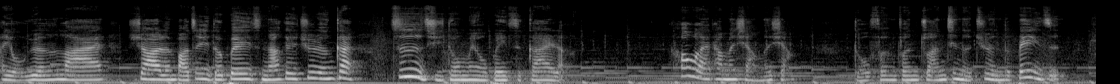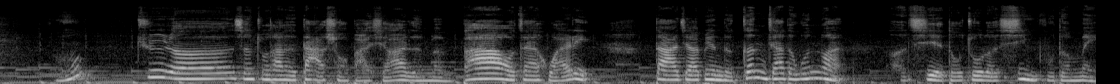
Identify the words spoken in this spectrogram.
哎呦，原来小矮人把自己的被子拿给巨人盖，自己都没有被子盖了。后来他们想了想，都纷纷钻进了巨人的被子。嗯。巨人伸出他的大手，把小矮人们抱在怀里，大家变得更加的温暖，而且都做了幸福的美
